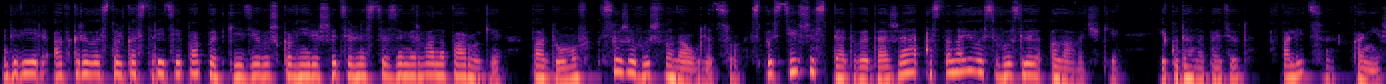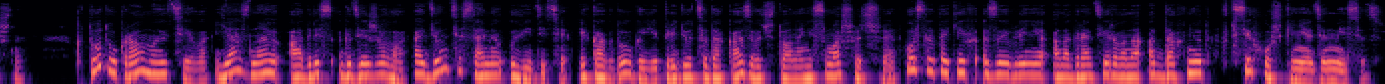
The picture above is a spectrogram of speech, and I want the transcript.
Дверь открылась только с третьей попытки, и девушка в нерешительности замерла на пороге. Подумав, все же вышла на улицу. Спустившись с пятого этажа, остановилась возле лавочки. И куда она пойдет? В полицию? Конечно. Кто-то украл мое тело. Я знаю адрес, где жила. Пойдемте сами увидите. И как долго ей придется доказывать, что она не сумасшедшая. После таких заявлений она гарантированно отдохнет в психушке не один месяц.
